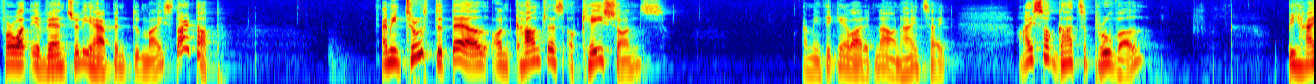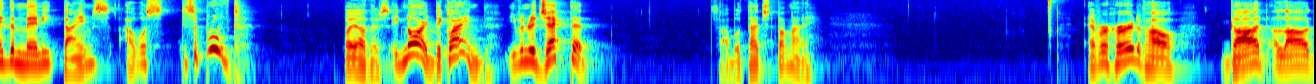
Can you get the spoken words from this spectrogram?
for what eventually happened to my startup. I mean, truth to tell, on countless occasions, I mean, thinking about it now in hindsight, I saw God's approval behind the many times I was disapproved by others, ignored, declined, even rejected. Sabotaged pa nga eh. Ever heard of how God allowed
